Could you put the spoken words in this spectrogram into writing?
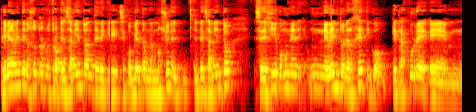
Primeramente, nosotros, nuestro pensamiento, antes de que se convierta en una emoción, el, pensamiento se define como un, evento energético que transcurre em,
